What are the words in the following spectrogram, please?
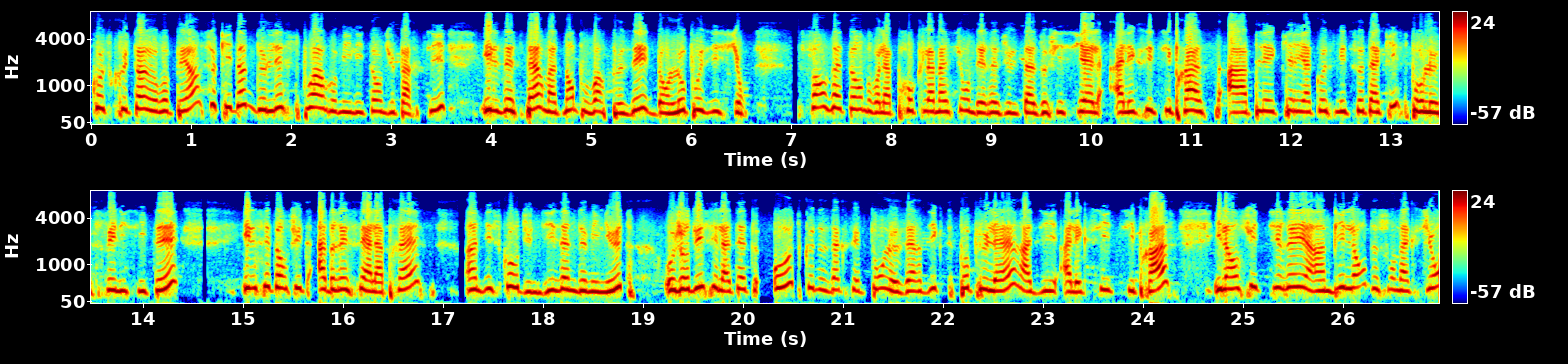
qu'au scrutin européen, ce qui donne de l'espoir aux militants du parti. Ils espèrent maintenant pouvoir peser dans l'opposition. Sans attendre la proclamation des résultats officiels, Alexis Tsipras a appelé Kyriakos Mitsotakis pour le féliciter. Il s'est ensuite adressé à la presse, un discours d'une dizaine de minutes. Aujourd'hui, c'est la tête haute que nous acceptons le verdict populaire, a dit Alexis Tsipras. Il a ensuite tiré un bilan de son action.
